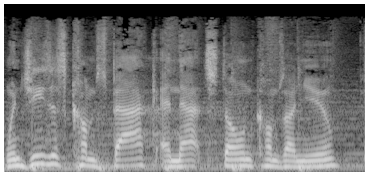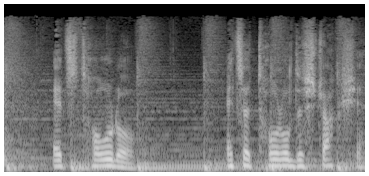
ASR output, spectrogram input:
when Jesus comes back and that stone comes on you, it's total. It's a total destruction.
